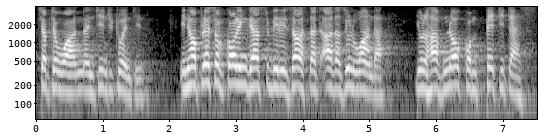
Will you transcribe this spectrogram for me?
chapter 1, 19 to 20. In your place of calling, there has to be results that others will wonder. You'll have no competitors.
